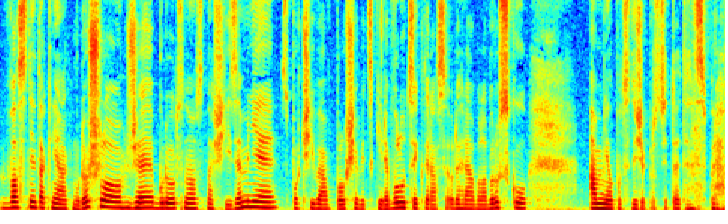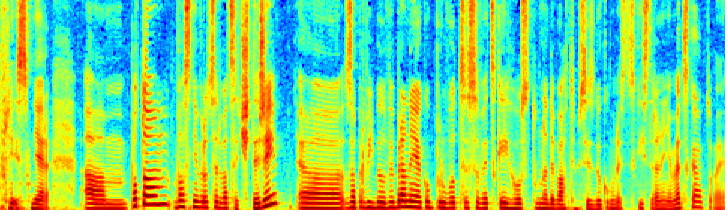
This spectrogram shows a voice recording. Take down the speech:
vlastně tak nějak mu došlo, že budoucnost naší země spočívá v bolševické revoluci, která se odehrávala v Rusku a měl pocit, že prostě to je ten správný směr. Um, potom vlastně v roce 24 uh, za prvý byl vybraný jako průvodce sovětských hostů na devátém sjezdu komunistické strany Německa, to je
